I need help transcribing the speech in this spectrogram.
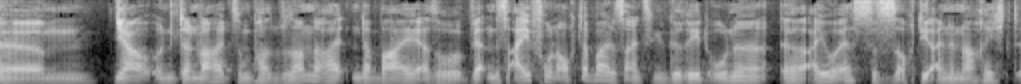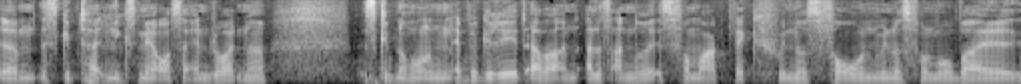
Ähm, ja, und dann war halt so ein paar Besonderheiten dabei. Also wir hatten das iPhone auch dabei, das einzige Gerät ohne äh, iOS. Das ist auch die eine Nachricht. Ähm, es gibt halt nichts mehr außer Android. Ne? Es gibt noch ein Apple-Gerät, aber alles andere ist vom Markt weg. Windows Phone, Windows Phone Mobile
